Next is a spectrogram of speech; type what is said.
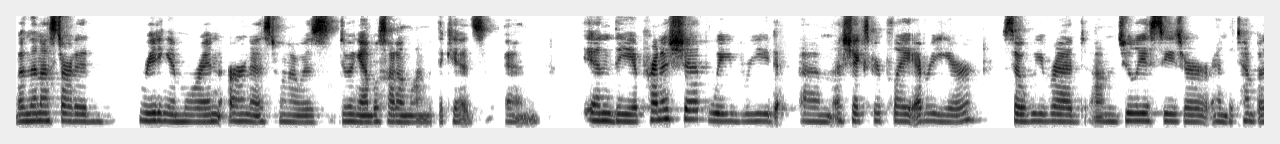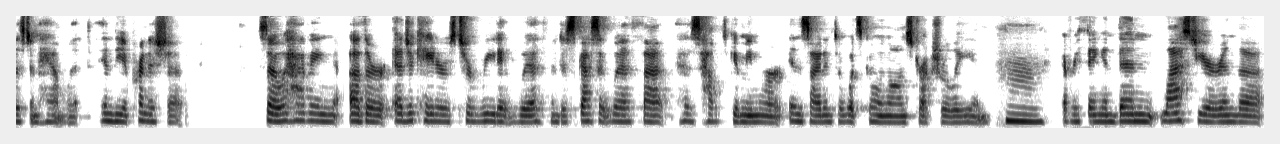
And then I started reading him more in earnest when I was doing Ambleside Online with the kids. And in the apprenticeship, we read um, a Shakespeare play every year. So we read um, Julius Caesar and The Tempest and Hamlet in the apprenticeship. So having other educators to read it with and discuss it with, that has helped give me more insight into what's going on structurally and hmm. everything. And then last year in the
